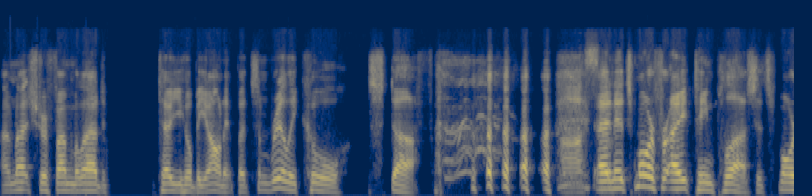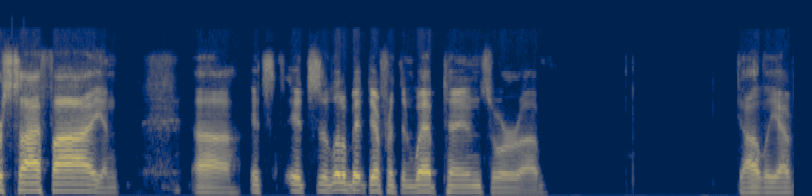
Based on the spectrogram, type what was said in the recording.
I'm not sure if I'm allowed to tell you he'll be on it, but some really cool stuff. awesome. And it's more for 18 plus. It's more sci-fi and uh, it's it's a little bit different than webtoons or uh, golly, I've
